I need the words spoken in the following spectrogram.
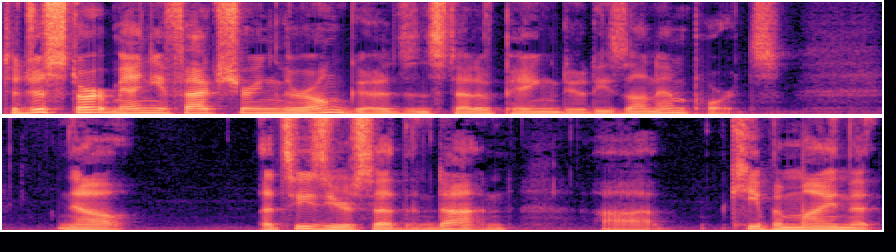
to just start manufacturing their own goods instead of paying duties on imports. Now, that's easier said than done. Uh, keep in mind that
